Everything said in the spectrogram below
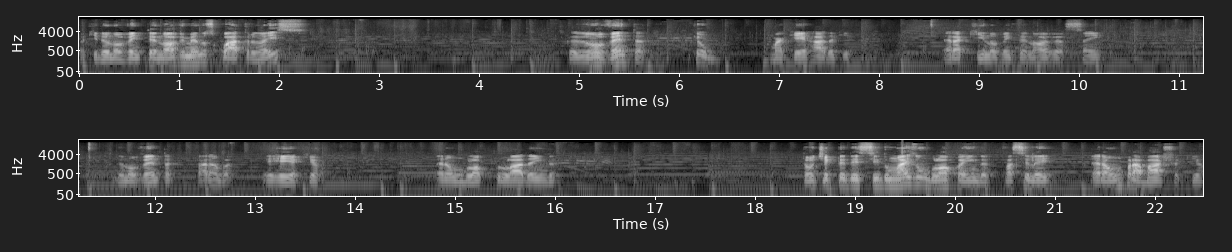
Aqui deu 99 menos 4, não é isso? Deu 90? Por que eu marquei errado aqui? Era aqui 99 a 100. Deu 90, caramba. Errei aqui, ó. Era um bloco pro lado ainda. Então eu tinha que ter descido mais um bloco ainda. Vacilei. Era um para baixo aqui, ó.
